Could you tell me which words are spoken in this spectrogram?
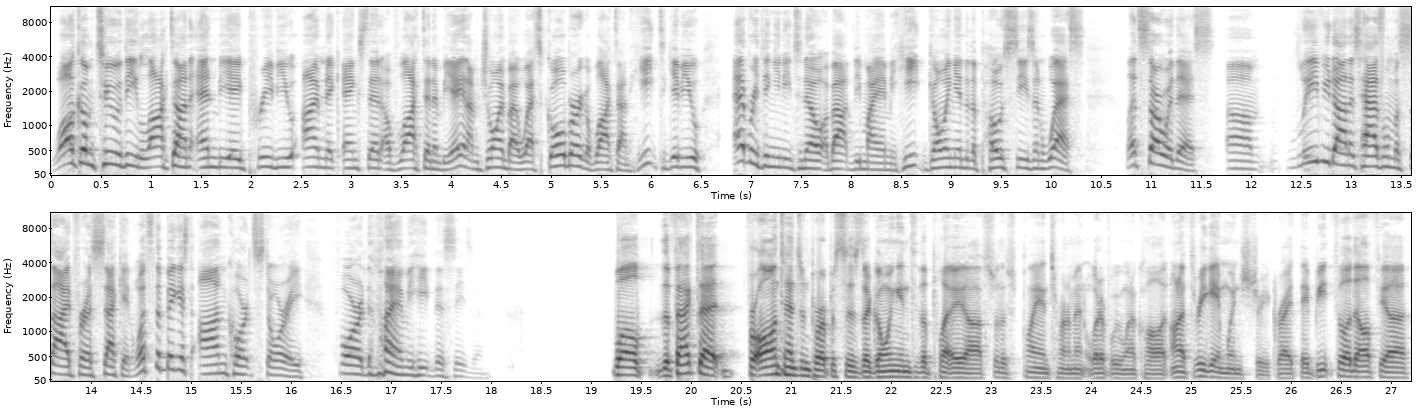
Welcome to the Locked On NBA preview. I'm Nick Angstadt of Locked On NBA, and I'm joined by Wes Goldberg of Locked On Heat to give you everything you need to know about the Miami Heat going into the postseason. Wes, let's start with this. Um, leave Udonis Haslem aside for a second. What's the biggest on-court story for the Miami Heat this season? Well, the fact that for all intents and purposes, they're going into the playoffs or this play-in tournament, whatever we want to call it, on a three-game win streak, right? They beat Philadelphia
